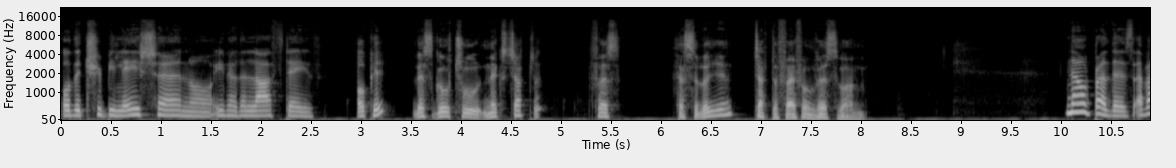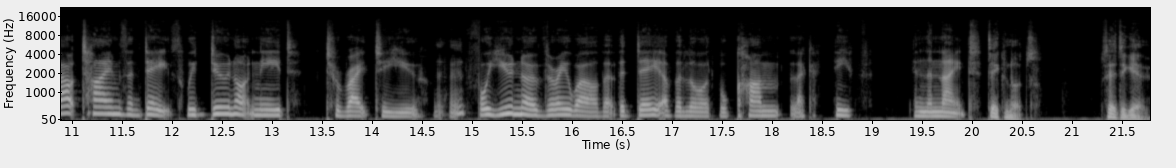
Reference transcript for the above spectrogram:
or the tribulation or you know the last days. okay, let's go to next chapter. First Thessalonians chapter 5 from verse 1. Now, brothers, about times and dates we do not need to write to you, mm-hmm. for you know very well that the day of the Lord will come like a thief in the night. Take note. Say it again.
